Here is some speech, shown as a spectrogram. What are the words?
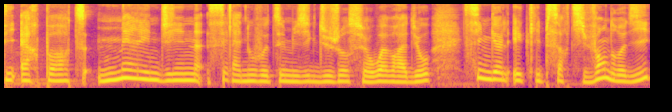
the Airport, Merin Jean, c'est la nouveauté musique du jour sur Web Radio. Single et clip sorti vendredi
